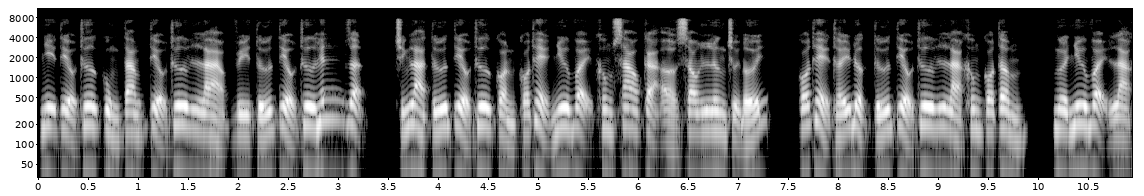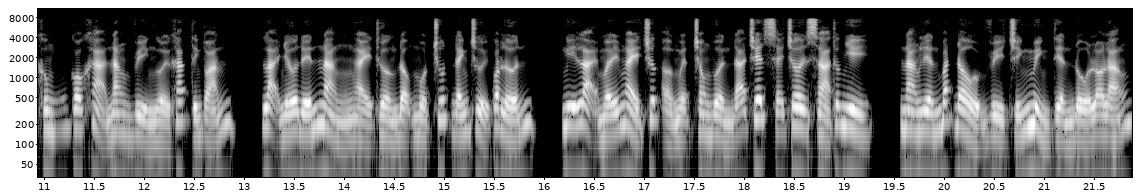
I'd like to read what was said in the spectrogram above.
Nhị tiểu thư cùng tam tiểu thư là vì tứ tiểu thư hết giận, chính là tứ tiểu thư còn có thể như vậy không sao cả ở sau lưng chửi đới, có thể thấy được tứ tiểu thư là không có tâm, người như vậy là không có khả năng vì người khác tính toán, lại nhớ đến nàng ngày thường động một chút đánh chửi quát lớn, nghĩ lại mấy ngày trước ở Nguyệt trong vườn đã chết sẽ chơi xà thức nhi, nàng liền bắt đầu vì chính mình tiền đồ lo lắng,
